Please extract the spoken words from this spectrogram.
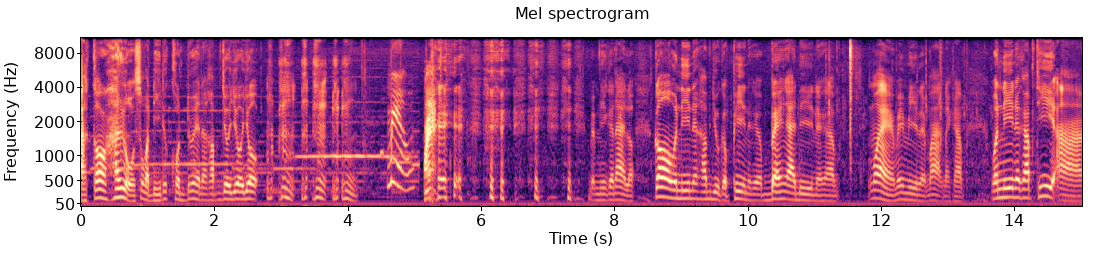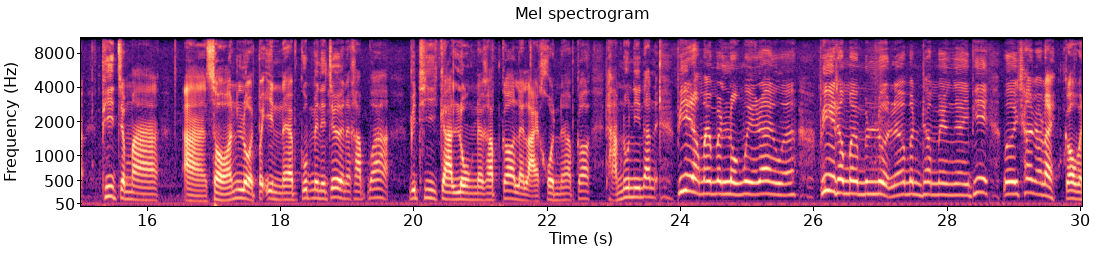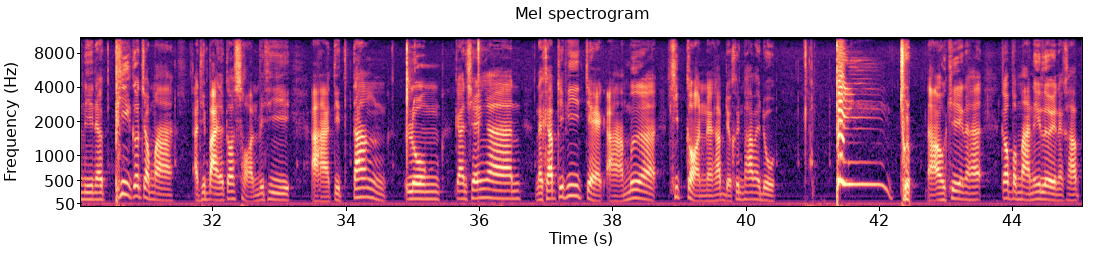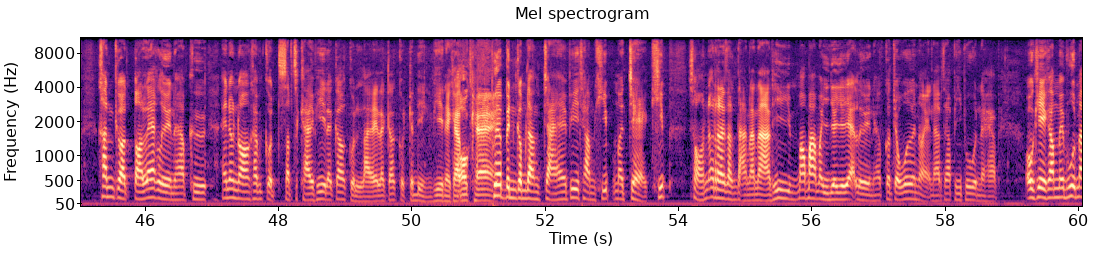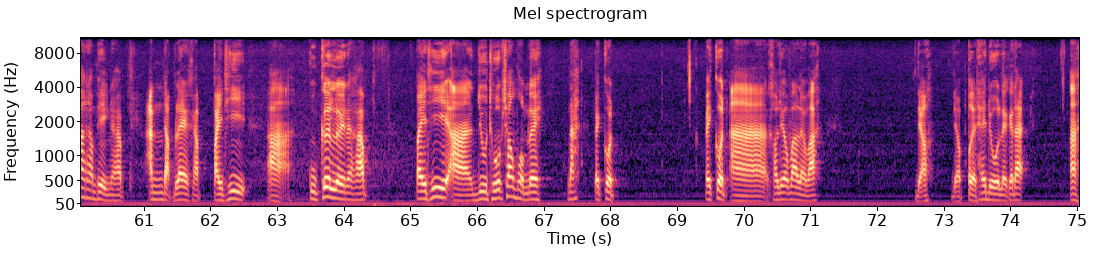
อะก็ฮัลโหลสวัสดีทุกคนด้วยนะครับ โยโยโยแมวแบบนี้ก็ได้เหรอ ก็วันนี้นะครับอยู่กับพี่นะครับแบงค์อาดีนะครับไม่ไม่มีอะไรมากนะครับ วันนี้นะครับที่อ่าพี่จะมาอ่าสอนโหลดปลั๊กอินนะครับกรุ๊ปแมเนเจอร์นะครับว่า วิธีการลงนะครับ ก็หลาย ๆ คนนะครับก็ถามนู่นนี่นั่น พี่ทำไมมันลงไม่ได้วะพี่ทำไมมันหลุดแล้วมันทำยังไงพี่เวอร์ชันอะไร ก็วันนี้นะพี่ก็จะมาอธิบายแล้วก็สอนวิธีติดตั้งลงการใช้งานนะครับที่พี่แจกอ่าเมื่อคลิปก่อนนะครับ เดี๋ยวขึ้นภาพให้ดูปิ้งฉุดอ่าโอเคนะฮะ ก็ประมาณนี้เลยนะครับ ขั้นก่อนตอนแรกเลยนะครับ คือให้น้องๆครับกด subscribe พี่แล้วก็กดไลค์แล้วก็กดกระดิ่งพี่นะครับ โอเค เพื่อเป็นกำลังใจให้พี่ทำคลิปมาแจกคลิปสอนอะไรต่างๆ นานาที่มากๆมาเยอะๆแยะๆเลยนะครับ ก็จะเวอร์หน่อยนะครับถ้าพี่พูดนะครับ โอเคครับไม่พูดมากทำเพลงนะครับ อันดับแรกครับไปที่อ่า Google เลยนะครับ ไปที่อ่า YouTube ช่องผมเลยนะ ไปกด ไปกดอ่าเขาเรียกว่าอะไรวะ เดี๋ยว เดี๋ยวเปิดให้ดูเลยก็ได้ อะ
